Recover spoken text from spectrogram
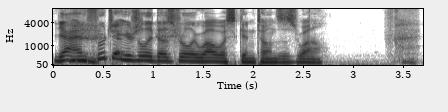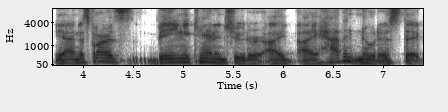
yeah, and Fuji usually does really well with skin tones as well. Yeah, and as far as being a Canon shooter, I I haven't noticed that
